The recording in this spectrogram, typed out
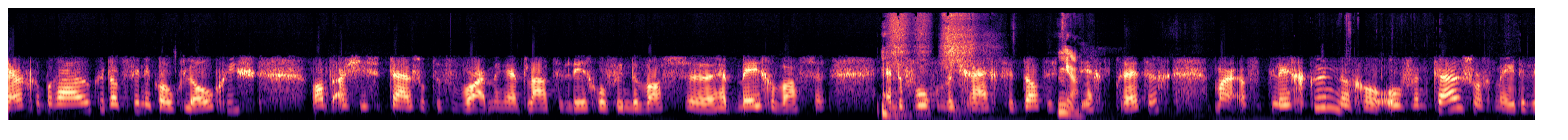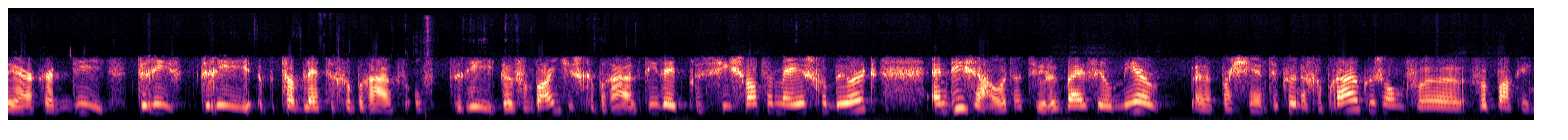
hergebruiken. Dat vind ik ook logisch. Want als je ze thuis op de verwarming hebt laten liggen... of in de was hebt meegewassen... En de volgende krijgt ze, dat is ja. niet echt prettig. Maar een verpleegkundige of een thuiszorgmedewerker die drie, drie tabletten gebruikt of drie uh, verbandjes gebruikt, die weet precies wat ermee is gebeurd. En die zou het natuurlijk bij veel meer uh, patiënten kunnen gebruiken, zo'n ver, verpakking.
